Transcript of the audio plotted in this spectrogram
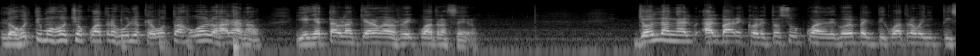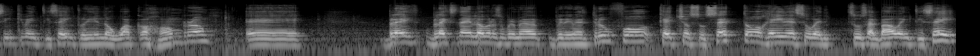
los últimos 8 4 de julio que Boston ha jugado los ha ganado. Y en esta blanquearon a los Reyes 4 a 0. Jordan Álvarez conectó su cuadro 24, 25 y 26, incluyendo Walker Home Run. Eh, Blake, Snell logró su primer, primer triunfo. Kecho su sexto. Hayde su, su salvado 26.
